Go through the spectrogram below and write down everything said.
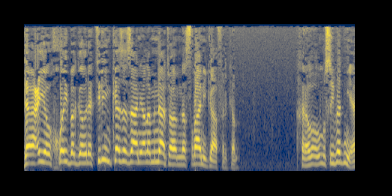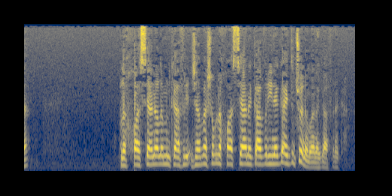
داعیە و خۆی بە گەورەترین کەسە زانیاڵە من ناتوانم نەسرانی کافرکەم خەرەوە مصیبەت نییە. لە خواستیانە لە من کافری جا باشە لە خواستیانە کافری نەگایتە چۆنەمانە کافرەکە؟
